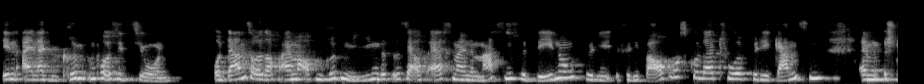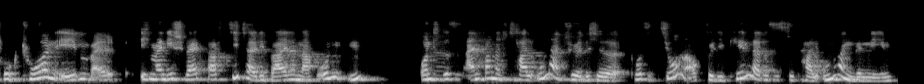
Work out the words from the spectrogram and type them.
in einer gekrümmten Position. Und dann soll es auf einmal auf dem Rücken liegen. Das ist ja auch erstmal eine massive Dehnung für die, für die Bauchmuskulatur, für die ganzen ähm, Strukturen eben, weil ich meine, die Schwerkraft zieht halt die Beine nach unten. Und das ist einfach eine total unnatürliche Position auch für die Kinder. Das ist total unangenehm.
